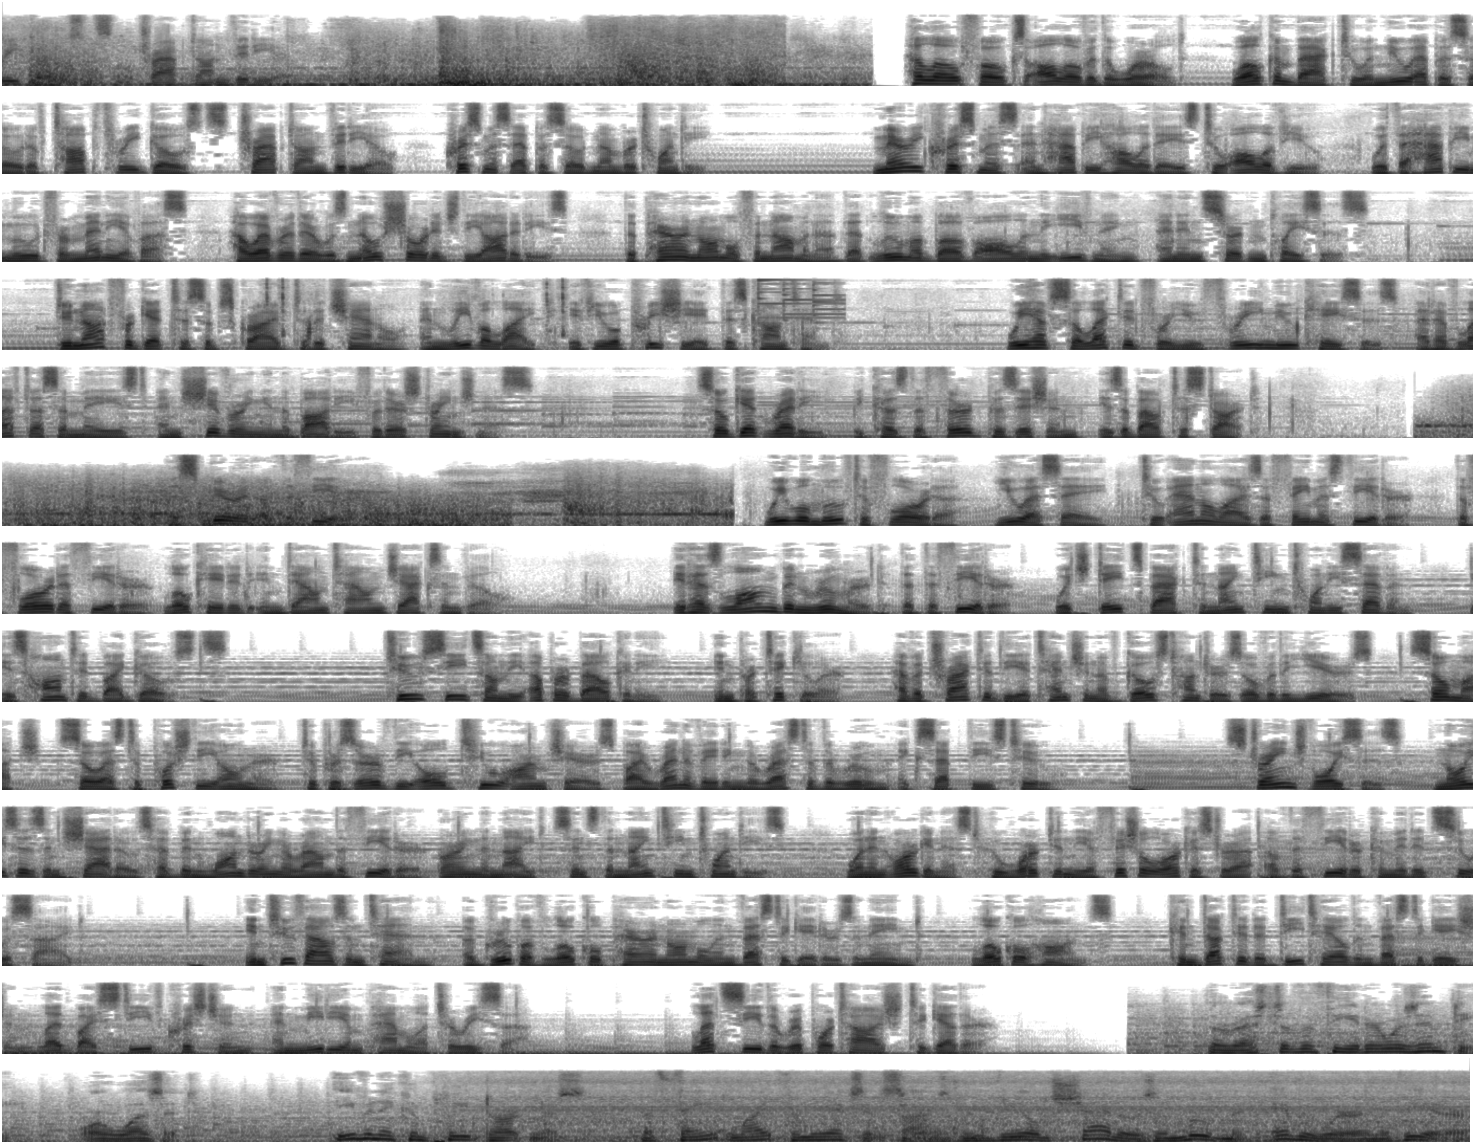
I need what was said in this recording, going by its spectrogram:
3 Ghosts Trapped on Video. Hello folks all over the world, welcome back to a new episode of Top 3 Ghosts Trapped on Video, Christmas episode number 20. Merry Christmas and Happy Holidays to all of you, with the happy mood for many of us, however there was no shortage the oddities, the paranormal phenomena that loom above all in the evening and in certain places. Do not forget to subscribe to the channel and leave a like if you appreciate this content. We have selected for you three new cases that have left us amazed and shivering in the body for their strangeness. So get ready, because the third position is about to start. The Spirit of the Theater We will move to Florida, USA, to analyze a famous theater, the Florida Theater located in downtown Jacksonville. It has long been rumored that the theater, which dates back to 1927, is haunted by ghosts. Two seats on the upper balcony, in particular, have attracted the attention of ghost hunters over the years, so much so as to push the owner to preserve the old two armchairs by renovating the rest of the room except these two. Strange voices, noises and shadows have been wandering around the theater during the night since the 1920s, when an organist who worked in the official orchestra of the theater committed suicide. In 2010, a group of local paranormal investigators named Local Haunts conducted a detailed investigation led by Steve Christian and medium Pamela Teresa. Let's see the reportage together. The rest of the theater was empty, or was it? Even in complete darkness, the faint light from the exit signs revealed shadows and movement everywhere in the theater.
